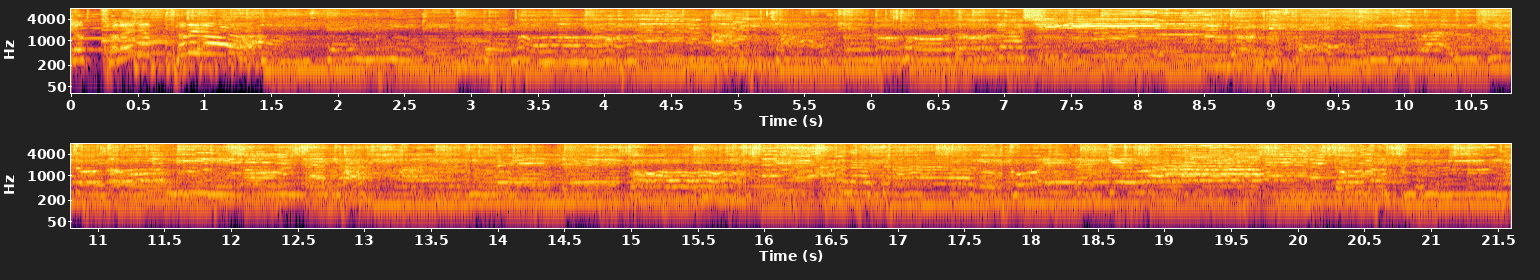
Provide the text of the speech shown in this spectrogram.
れやったれやったれよ。店にいても会いたけのもどかしい夜店にぎわう人混みの中はぐれてもあなたの声だけは届く夏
